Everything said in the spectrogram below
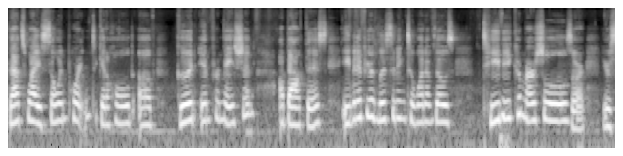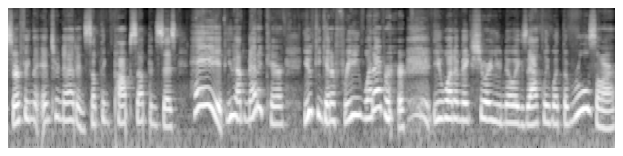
That's why it's so important to get a hold of good information about this even if you're listening to one of those TV commercials or you're surfing the internet and something pops up and says, hey, if you have Medicare, you can get a free whatever. You want to make sure you know exactly what the rules are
